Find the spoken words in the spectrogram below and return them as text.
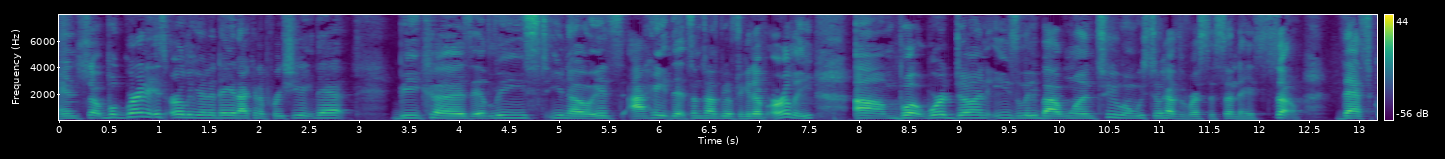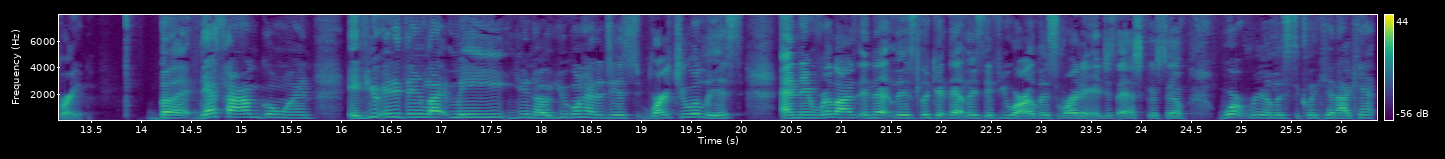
And so, but granted, it's earlier in the day and I can appreciate that because at least, you know, it's, I hate that sometimes we have to get up early, um, but we're done easily by 1, 2, and we still have the rest of Sunday. So that's great. But that's how I'm going. If you're anything like me, you know, you're going to have to just write you a list and then realize in that list, look at that list if you are a list writer and just ask yourself, what realistically can I can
